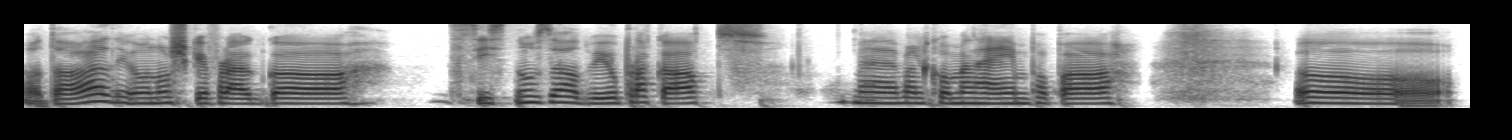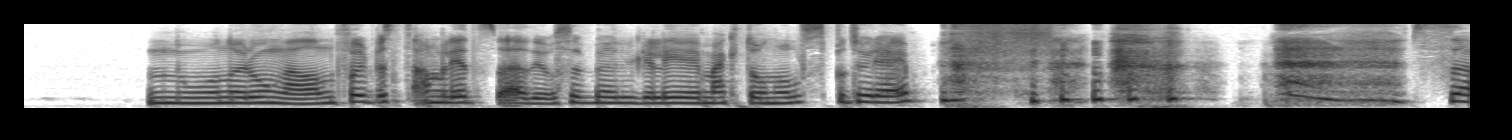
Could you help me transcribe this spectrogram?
Og da er det jo norske flagg, og sist nå så hadde vi jo plakat med 'Velkommen hjem, pappa'. Og nå når ungene får bestemme litt, så er det jo selvfølgelig McDonald's på tur hjem. så,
